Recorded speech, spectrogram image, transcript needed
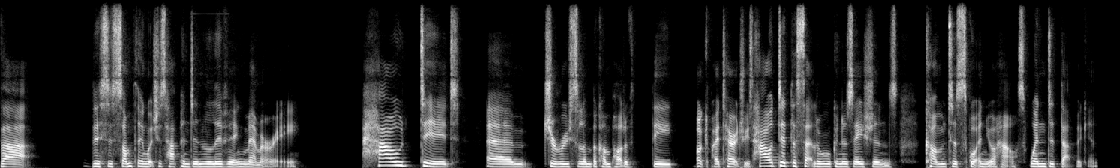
that this is something which has happened in living memory, how did um, Jerusalem become part of the occupied territories? How did the settler organizations come to squat in your house? When did that begin?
